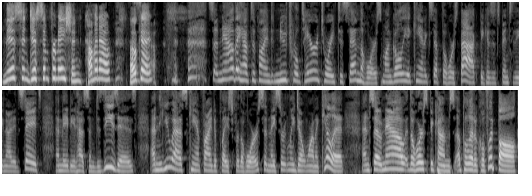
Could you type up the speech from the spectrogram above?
mis and disinformation coming out. Okay. So now they have to find neutral territory to send the horse. Mongolia can't accept the horse back because it's been to the United States and maybe it has some diseases. And the U.S. can't find a place for the horse and they certainly don't want to kill it. And so now the horse becomes a political football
